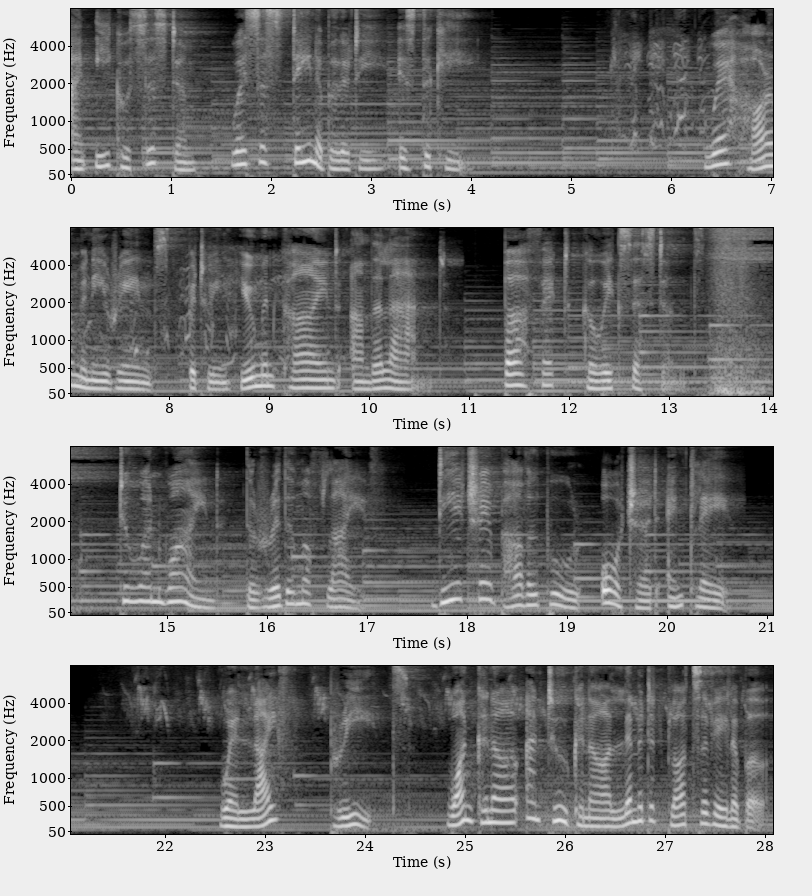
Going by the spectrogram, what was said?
an ecosystem where sustainability is the key. Where harmony reigns between humankind and the land, perfect coexistence. To unwind the rhythm of life, DHA Bahawalpur Orchard Enclave, where life breathes. One canal and two canal limited plots available.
